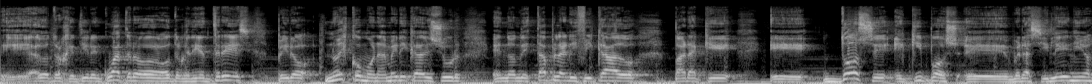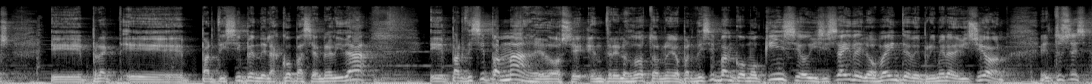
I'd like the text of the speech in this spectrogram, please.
eh, hay otros que tienen cuatro, otros que tienen tres, pero no es como en América del Sur, en donde está planificado para que 12 eh, equipos brasileños participen de las copas. En realidad, participan más de 12 entre los dos torneos, participan como 15 o 16 de los 20 de primera división. Entonces,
